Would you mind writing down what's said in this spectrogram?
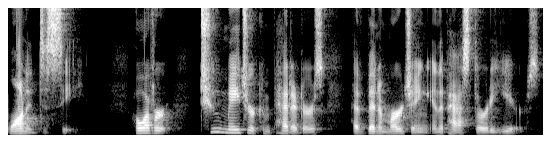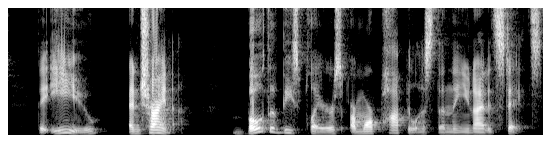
wanted to see. However, two major competitors have been emerging in the past 30 years the EU and China. Both of these players are more populous than the United States.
